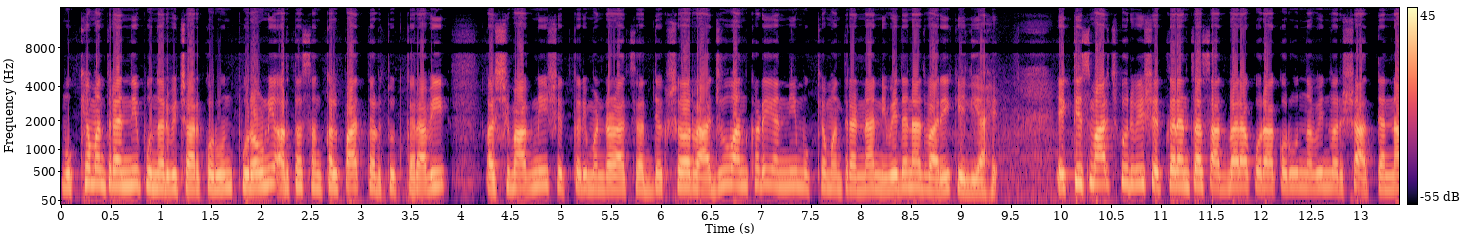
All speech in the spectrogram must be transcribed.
मुख्यमंत्र्यांनी पुनर्विचार करून पुरवणी अर्थसंकल्पात तरतूद करावी अशी मागणी शेतकरी मंडळाचे अध्यक्ष राजू वानखडे यांनी मुख्यमंत्र्यांना निवेदनाद्वारे केली आहे. एकतीस मार्च पूर्वी शेतकऱ्यांचा सातबारा कोरा करून नवीन वर्षात त्यांना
